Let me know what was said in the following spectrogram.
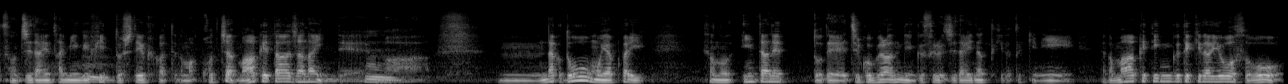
その時代のタイミングにフィットしていくかっていうのは、まあ、こっちはマーケターじゃないんで、うん。まあうんなんかどうもやっぱりそのインターネットで自己ブランディングする時代になってきた時になんかマーケティング的な要素を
